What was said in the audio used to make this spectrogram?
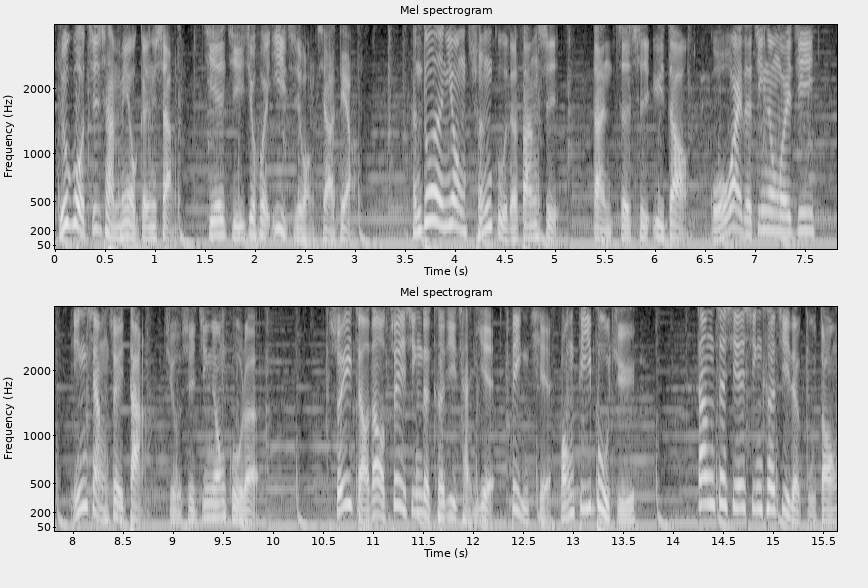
如果资产没有跟上，阶级就会一直往下掉。很多人用存股的方式，但这次遇到国外的金融危机，影响最大就是金融股了。所以找到最新的科技产业，并且逢低布局，当这些新科技的股东，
